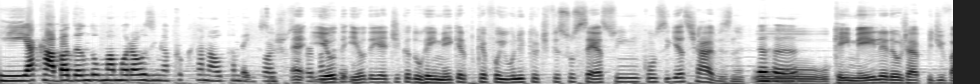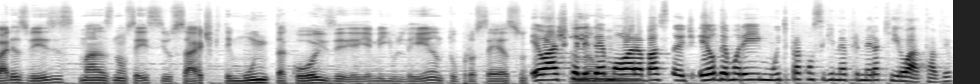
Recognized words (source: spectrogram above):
E acaba dando uma moralzinha pro canal também, que eu acho É, super e eu, eu dei a dica do Rainmaker porque foi o único que eu tive sucesso em conseguir as chaves, né? Aham. O, o Keymailer eu já pedi várias vezes, mas não sei se o site, que tem muita coisa e é meio lento o processo. Eu acho que ele Não- demora bastante. Eu demorei muito pra conseguir minha primeira key lá, tá, viu?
